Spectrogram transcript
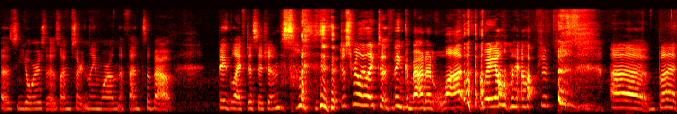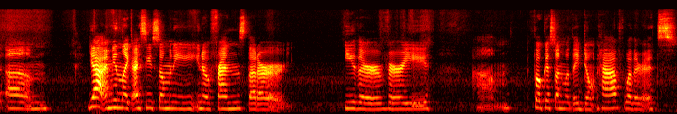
as yours is. I'm certainly more on the fence about big life decisions. Just really like to think about it a lot, weigh all my options. Uh, but um, yeah, I mean, like I see so many, you know, friends that are either very um, focused on what they don't have, whether it's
